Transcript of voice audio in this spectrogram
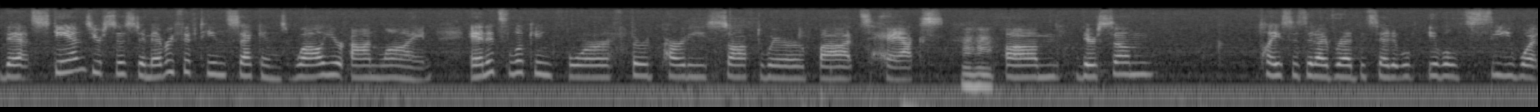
that scans your system every 15 seconds while you're online, and it's looking for third-party software, bots, hacks. hmm Um, there's some places that I've read that said it will it will see what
